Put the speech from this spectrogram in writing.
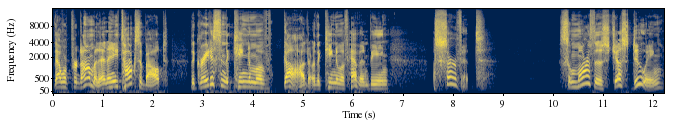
that were predominant, and he talks about the greatest in the kingdom of God or the kingdom of heaven being a servant. So Martha's just doing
